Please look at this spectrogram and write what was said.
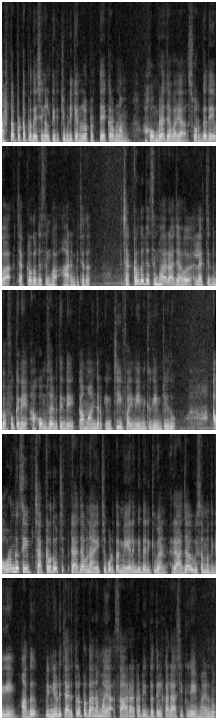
നഷ്ടപ്പെട്ട പ്രദേശങ്ങൾ തിരിച്ചുപിടിക്കാനുള്ള പ്രത്യേകർമ്മണം അഹോം രാജാവായ സ്വർഗദേവ ചക്രധ്വജ സിംഹ ആരംഭിച്ചത്. ചക്രധ്വജ സിംഹ രാജാവ് ലച്ചിത് ബർഫുക്കനെ അഹോം സൈന്യത്തിന്റെ കമാൻഡർ ഇൻ ചീഫായി നിയമിക്കുകയും ചെയ്തു. ഔറംഗസീബ് ചക്രധ്വജ് രാജാവിന് അയച്ചു കൊടുത്ത മേലങ്കി ധരിക്കുവാൻ രാജാവ് വിസമ്മതിക്കുകയും അത് പിന്നീട് ചരിത്രപ്രധാനമായ സാരാഘട്ട് യുദ്ധത്തിൽ കലാശിക്കുകയുമായിരുന്നു.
